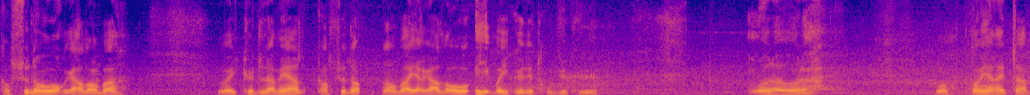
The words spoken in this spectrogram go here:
quand ceux d'en haut regardent en bas, ils voient que de la merde. Quand ceux d'en bas ils regardent en haut, ils voient que des trous du cul. Voilà, voilà. Bon, première étape.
